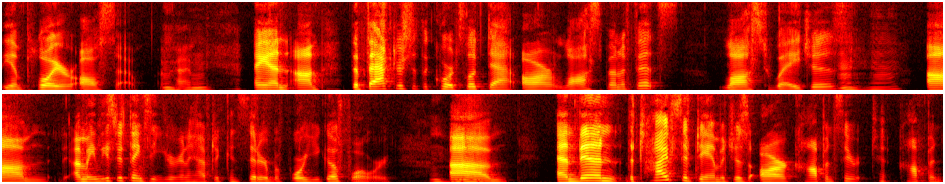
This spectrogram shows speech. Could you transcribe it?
the employer also. Okay. Mhm. And um, the factors that the courts looked at are lost benefits, lost wages. Mhm. Um, I mean, these are things that you're going to have to consider before you go forward. Mhm. Um, and then the types of damages are compensatory, compen,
